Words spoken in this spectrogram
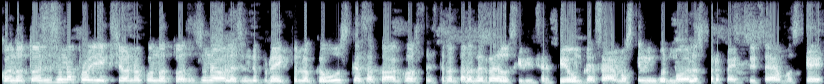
Cuando tú haces una proyección o cuando tú haces una evaluación de proyecto, lo que buscas a toda costa es tratar de reducir incertidumbre. Sabemos que ningún modelo es perfecto y sabemos que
